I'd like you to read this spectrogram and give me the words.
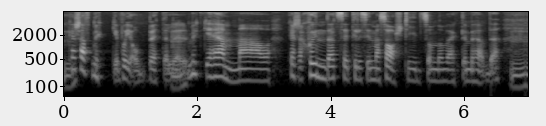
Mm. Kanske haft mycket på jobbet eller mycket hemma och kanske har skyndat sig till sin massagetid som de verkligen behövde. Mm.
